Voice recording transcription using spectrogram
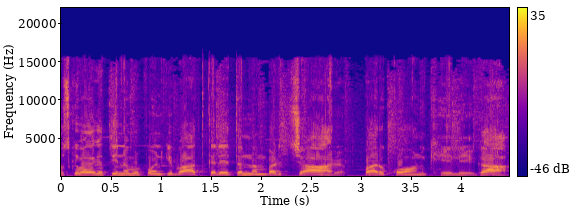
उसके बाद अगर तीन नंबर पॉइंट की बात करें तो नंबर चार पर कौन खेलेगा?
